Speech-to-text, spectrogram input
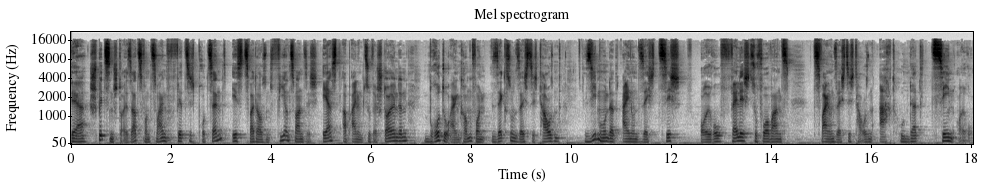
Der Spitzensteuersatz von 42% ist 2024 erst ab einem zu versteuernden Bruttoeinkommen von 66.761 Euro fällig. Zuvor waren es 62.810 Euro.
